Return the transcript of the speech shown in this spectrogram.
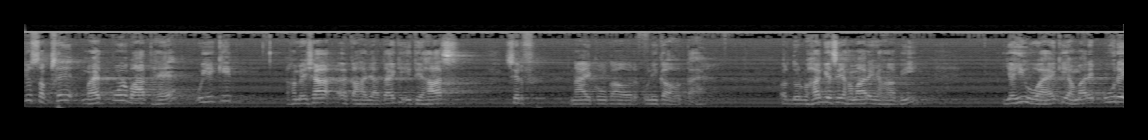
जो सबसे महत्वपूर्ण बात है, वो ये कि हमेशा कहा जाता है कि इतिहास सिर्फ़ नायकों का और उन्हीं का होता है। और दुर्भाग्य से हमारे यहाँ भी यही हुआ है कि हमारे पूरे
